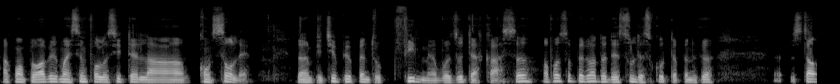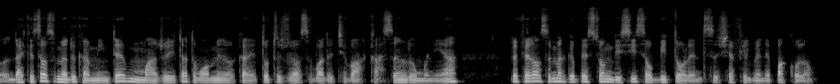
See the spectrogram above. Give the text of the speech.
Acum probabil mai sunt folosite la console, dar în principiu pentru filme văzute acasă a fost o perioadă destul de scurtă, pentru că uh, stau, dacă stau să-mi aduc aminte, majoritatea oamenilor care totuși vreau să vadă ceva acasă în România, preferau să meargă pe StrongDC sau BitTorrent să-și ia filme de pe acolo.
